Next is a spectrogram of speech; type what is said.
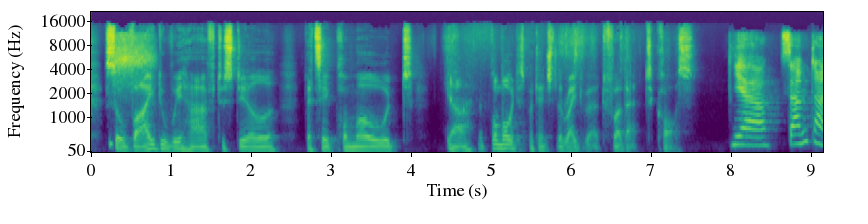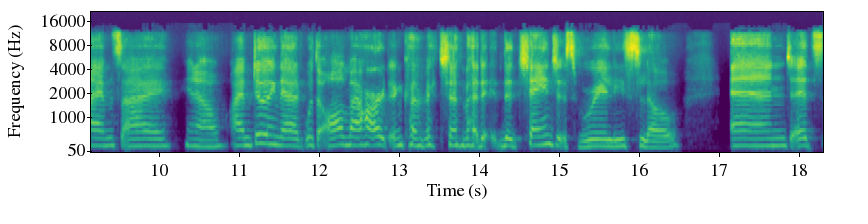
so why do we have to still, let's say, promote yeah, promote is potentially the right word for that cause. Yeah, sometimes I, you know, I'm doing that with all my heart and conviction, but the change is really slow. And it's,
